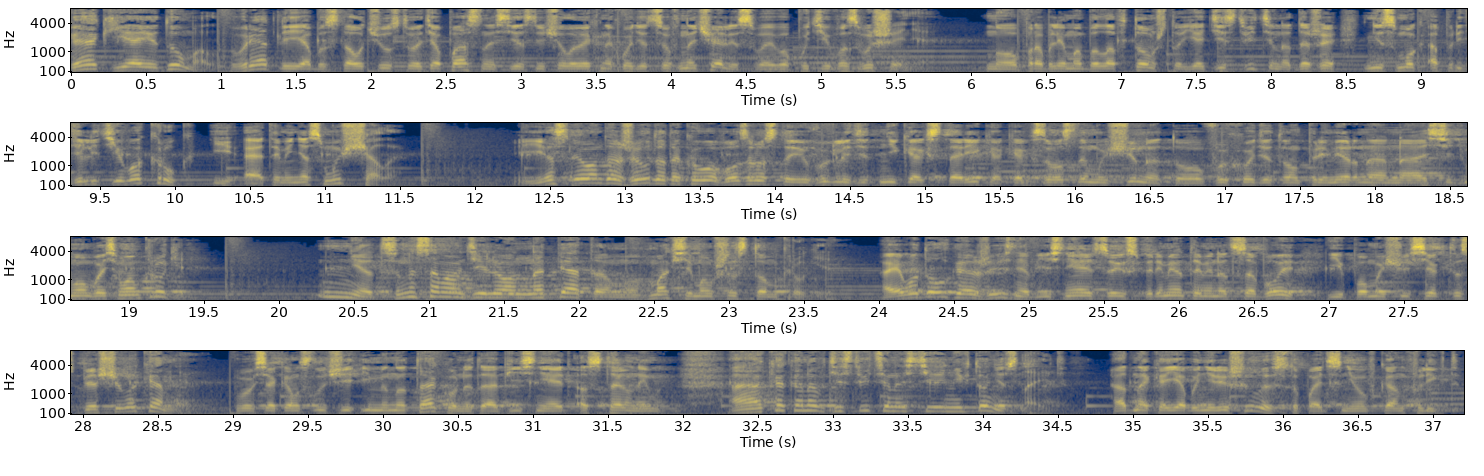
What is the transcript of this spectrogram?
Как я и думал, вряд ли я бы стал чувствовать опасность, если человек находится в начале своего пути возвышения. Но проблема была в том, что я действительно даже не смог определить его круг, и это меня смущало. Если он дожил до такого возраста и выглядит не как старик, а как взрослый мужчина, то выходит он примерно на седьмом-восьмом круге? Нет, на самом деле он на пятом, максимум шестом круге. А его долгая жизнь объясняется экспериментами над собой и помощью секты спящего камня. Во всяком случае, именно так он это объясняет остальным. А как она в действительности, никто не знает. Однако я бы не решил вступать с ним в конфликт.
